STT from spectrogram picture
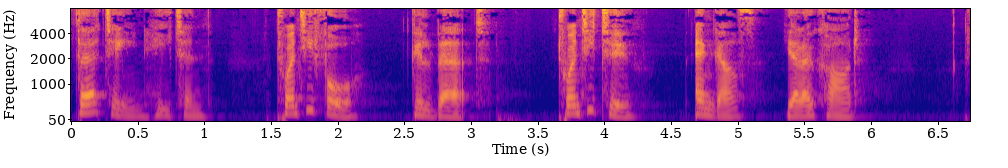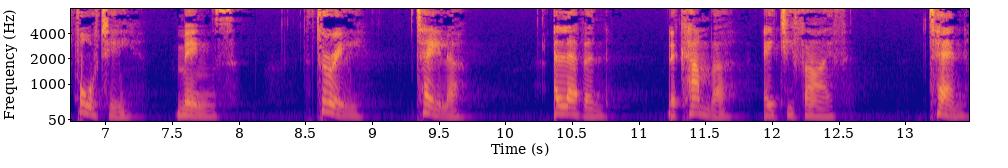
13. Heaton. 24. Gilbert. 22. Engels, yellow card. 40. Mings. 3. Taylor. 11. Nakamba, 85. 10.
